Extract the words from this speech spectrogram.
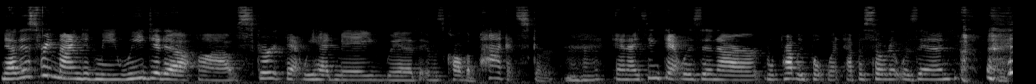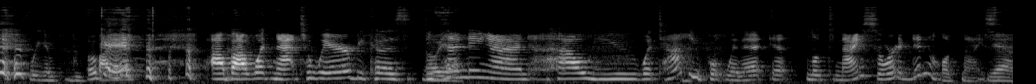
Now this reminded me, we did a uh, skirt that we had made with, it was called a pocket skirt. And I think that was in our, we'll probably put what episode it was in. if we can Okay. About what not to wear because Oh, yeah. depending on how you, what top you put with it, it looked nice or it didn't look nice yeah.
